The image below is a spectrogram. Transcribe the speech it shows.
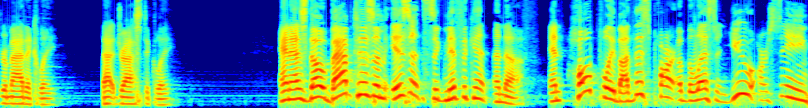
dramatically, that drastically. And as though baptism isn't significant enough, and hopefully, by this part of the lesson, you are seeing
